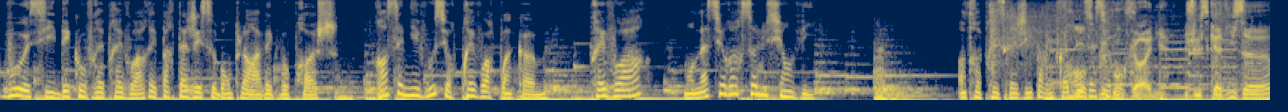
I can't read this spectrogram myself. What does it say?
Vous aussi, découvrez Prévoir et partagez ce bon plan avec vos proches. Renseignez-vous sur prévoir.com. Prévoir, mon assureur solution vie. Entreprise régie par le Code France des assurances. Bourgogne, jusqu'à 10h,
